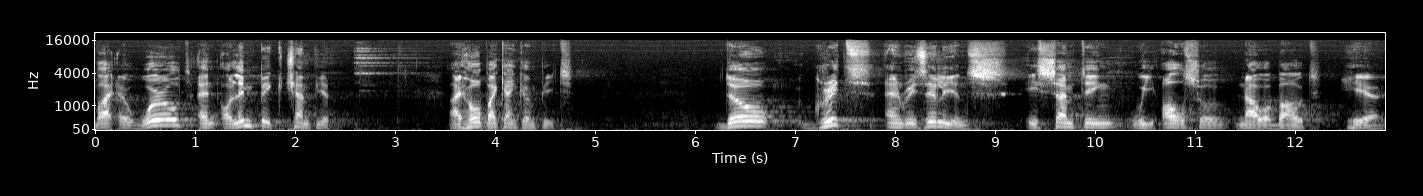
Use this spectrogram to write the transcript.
by a world and Olympic champion. I hope I can compete. Though grit and resilience is something we also know about here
